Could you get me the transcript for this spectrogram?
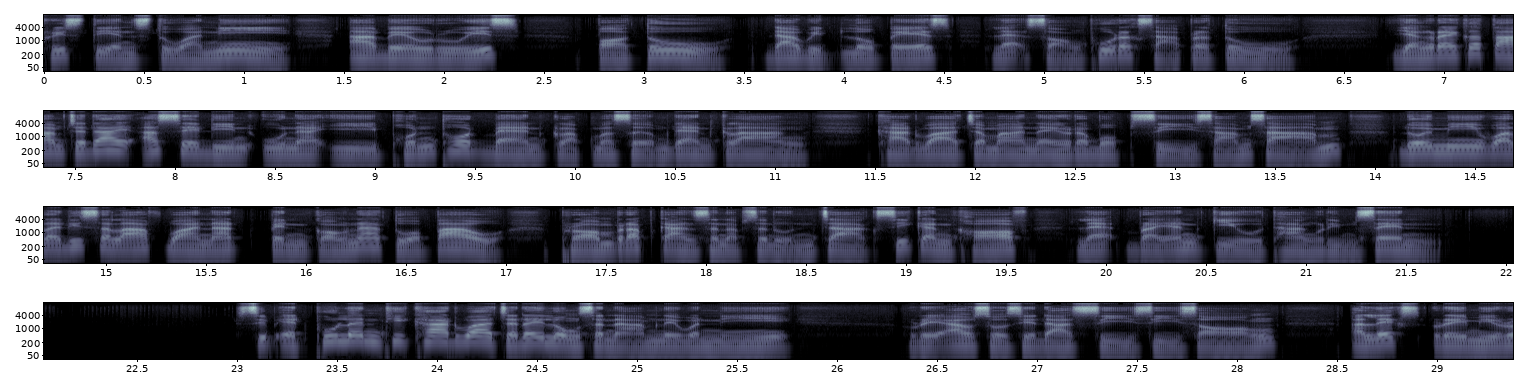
คริสเตียนสตูวานีอาเบลรูอิส ปอตู้ ดาวิดโลเปส และ 2 ผู้รักษาประตู อย่างไรก็ตามจะได้อัสเซดินอูนาอีพ้นโทษแบนกลับมาเสริมแดนกลาง คาดว่าจะมาในระบบ 4-3-3 โดยมีวาลาดิสลาฟวานัทเป็นกองหน้าตัวเป้า พร้อมรับการสนับสนุนจากซิกันคอฟ และไบรอันกิลทางริมเส้น 11 ผู้เล่นที่คาดว่าจะได้ลงสนามในวันนี้เรอัลโซเซดา4-4-2 อเล็กซ์ เรมิโร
